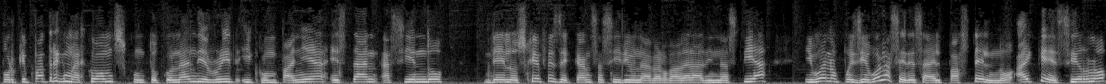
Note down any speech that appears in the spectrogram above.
porque Patrick Mahomes junto con Andy Reid y compañía están haciendo de los jefes de Kansas City una verdadera dinastía. Y bueno, pues llegó la cereza del pastel, ¿no? Hay que decirlo,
